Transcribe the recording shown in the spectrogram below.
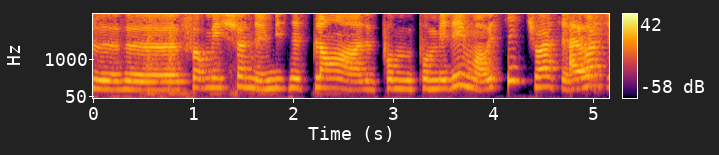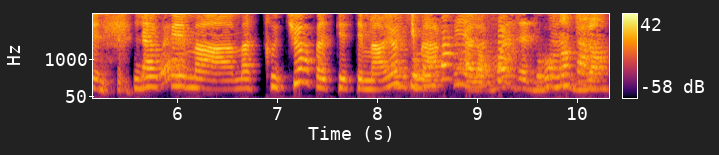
euh, formation, un business plan euh, pour, pour m'aider, moi aussi, tu vois. C'est, Ah moi, ouais. j'ai, j'ai Ah ouais. fait ma, ma structure parce que c'est Mario Mais qui m'a appris Alors moi, j'aide beaucoup de gens.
